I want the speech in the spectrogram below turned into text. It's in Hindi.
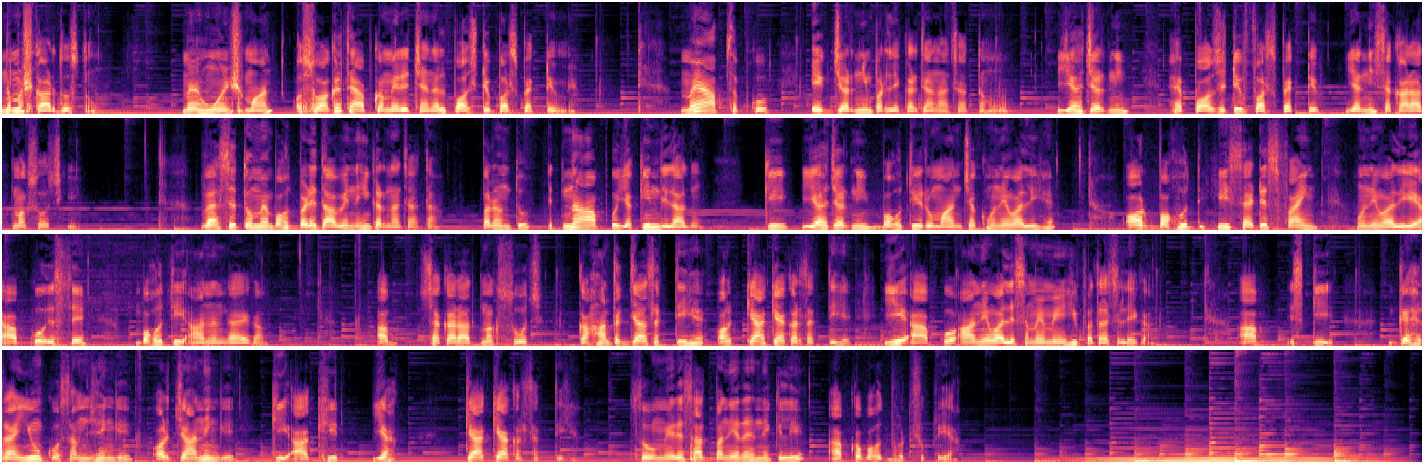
नमस्कार दोस्तों, मैं हूँ अंशुमान और स्वागत है आपका मेरे चैनल पॉजिटिव पर्सपेक्टिव में। मैं आप सबको एक जर्नी पर लेकर जाना चाहता हूँ। यह जर्नी है पॉजिटिव पर्सपेक्टिव, यानी सकारात्मक सोच की। वैसे तो मैं बहुत बड़े दावे नहीं करना चाहता, परंतु इतना आपको यकीन दिला दूँ कि यह जर्नी बहुत ही रोमांचक होने वाली है और बहुत ही सेटिस्फाइंग होने वाली है। आपको इससे बहुत ही आनंद आएगा। अब सकारात्मक सोच कहाँ तक जा सकती है और क्या क्या कर सकती है ये आपको आने वाले समय में ही पता चलेगा। आप इसकी गहराइयों को समझेंगे और जानेंगे कि आखिर यह क्या क्या कर सकती है। सो so, मेरे साथ बने रहने के लिए आपका बहुत बहुत शुक्रिया।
